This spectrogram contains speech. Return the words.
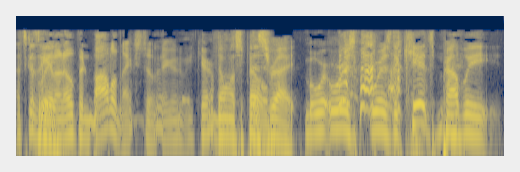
That's because they got an open bottle next to them. They're going to be careful. Don't want to spill. That's right. Whereas, whereas the kids probably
